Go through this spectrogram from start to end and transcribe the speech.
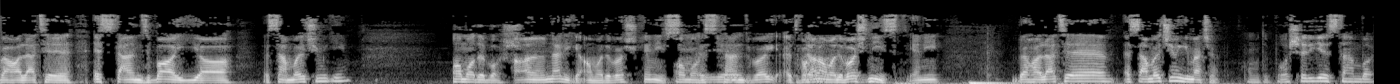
به حالت استندبای یا استندبای چی میگیم؟ آماده باش آه، نه دیگه آماده باش که نیست آماده- استندبای اتفاقا. آماده باش نیست یعنی به حالت استندبای چی میگیم بچه؟ آماده باشه دیگه استنبای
